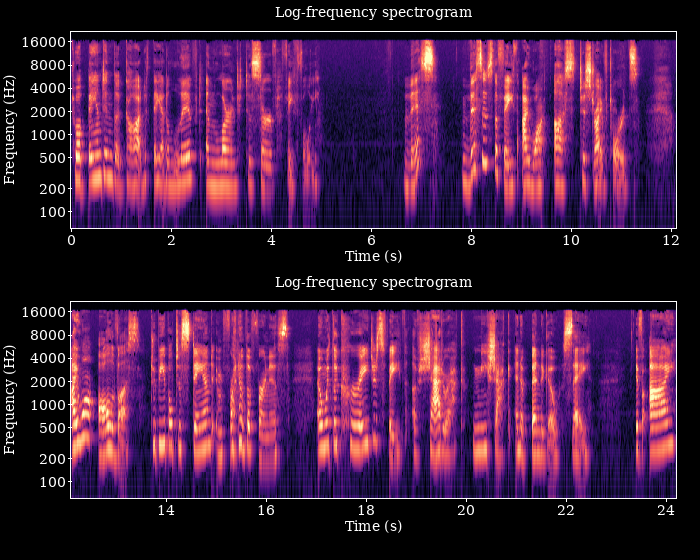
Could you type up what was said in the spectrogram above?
to abandon the God they had lived and learned to serve faithfully. This, this is the faith I want us to strive towards. I want all of us to be able to stand in front of the furnace and with the courageous faith of Shadrach, Meshach, and Abednego say, If I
